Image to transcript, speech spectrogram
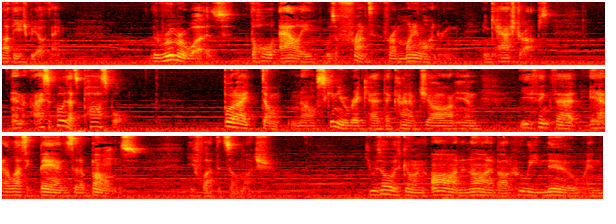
not the HBO thing. The rumor was the whole alley was a front for money laundering and cash drops. And I suppose that's possible. But I don't know. Skinny Rick had the kind of jaw on him. You think that it had elastic bands instead of bones. He flapped it so much. He was always going on and on about who he knew and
